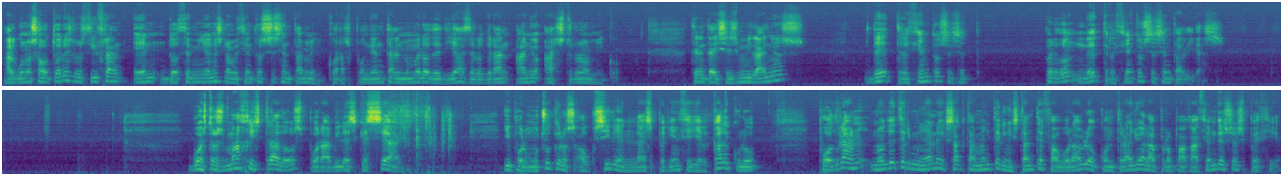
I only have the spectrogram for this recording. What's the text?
Algunos autores los cifran en 12.960.000, correspondiente al número de días del gran año astronómico. 36.000 años de 360, perdón, de 360 días. Vuestros magistrados, por hábiles que sean, y por mucho que los auxilien la experiencia y el cálculo, podrán no determinar exactamente el instante favorable o contrario a la propagación de su especie.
